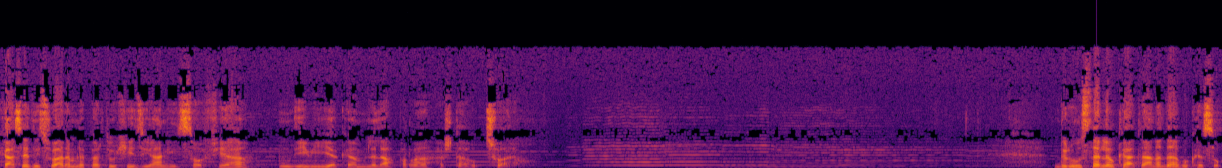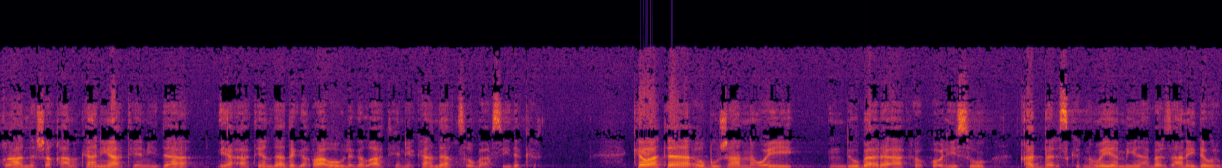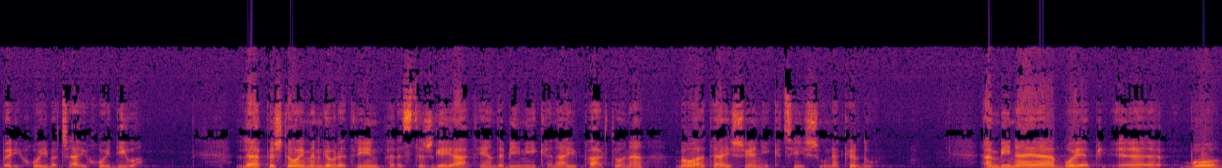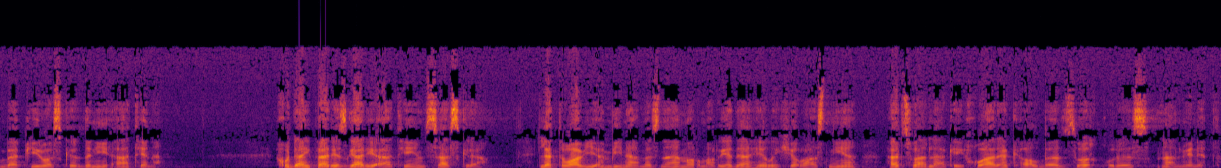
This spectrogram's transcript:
کاسێتی چوارەم لە پەرتووکی جیهانی سۆفیا، دیوی یەکەم لە لاپەڕە هەشتا و چوارەوە. دروستە لەو کاتانەدا بوو کە سوقرات لە شەقامەکانی ئاتێنیدا یا ئاتێندا دەگەڕاوە و لەگەڵ ئاتێنیەکاندا قسە و باسی دەکرد کەواتە ئەو بوژاندنەوەی دووبارە ئاکرۆپۆلیس و قەد بەرزکردنەوەی ئەم بینا بەرزانەی دەوروبەری خۆی بە چاوی خۆی دیوە. لە پشتەوەی من گەورەترین پەرستشگەی ئاتێن دەبینی کە ناوی پارتۆنە بە واتای شوێنی کچی شوونەکردوو. ئەم بینایە بۆیە بۆ بە پیرۆزکردنی ئاتێنە. خودای پارێزگاری ئاتین ساز کرا. لە تەواوی ئەم بینا مەزنە مەڕمەڕیەدا هێڵێکی ڕاست نییە، هەر چوار لاکەی خوارە کاڵبەرد زۆر قورس نانوێنێت.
